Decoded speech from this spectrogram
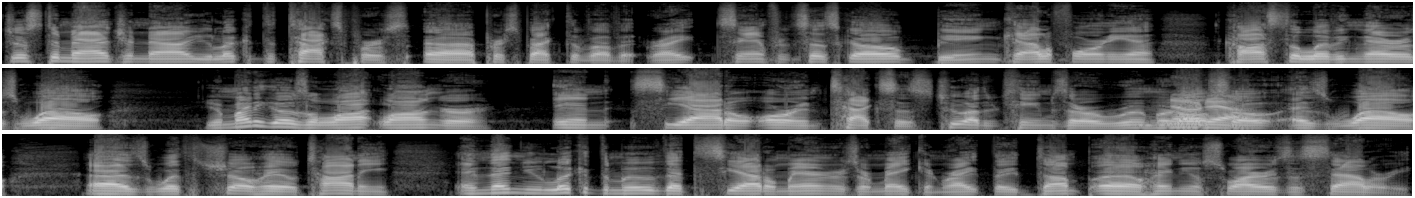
just imagine now. You look at the tax pers- uh, perspective of it, right? San Francisco being California, cost of living there as well. Your money goes a lot longer in Seattle or in Texas. Two other teams that are rumored No also as well as with Shohei Ohtani. And then you look at the move that the Seattle Mariners are making, right? They dump uh, Eugenio Suarez's salary.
